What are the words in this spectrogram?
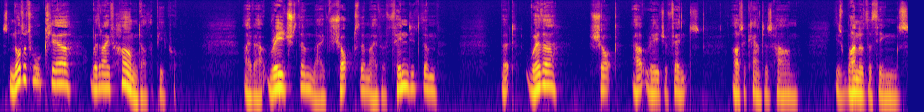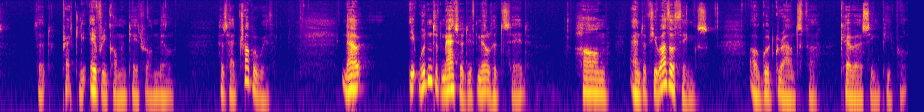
It's not at all clear whether I've harmed other people. I've outraged them, I've shocked them, I've offended them, but whether shock, outrage, offence are to count as harm is one of the things that practically every commentator on Mill has had trouble with. Now, it wouldn't have mattered if Mill had said harm and a few other things are good grounds for coercing people,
